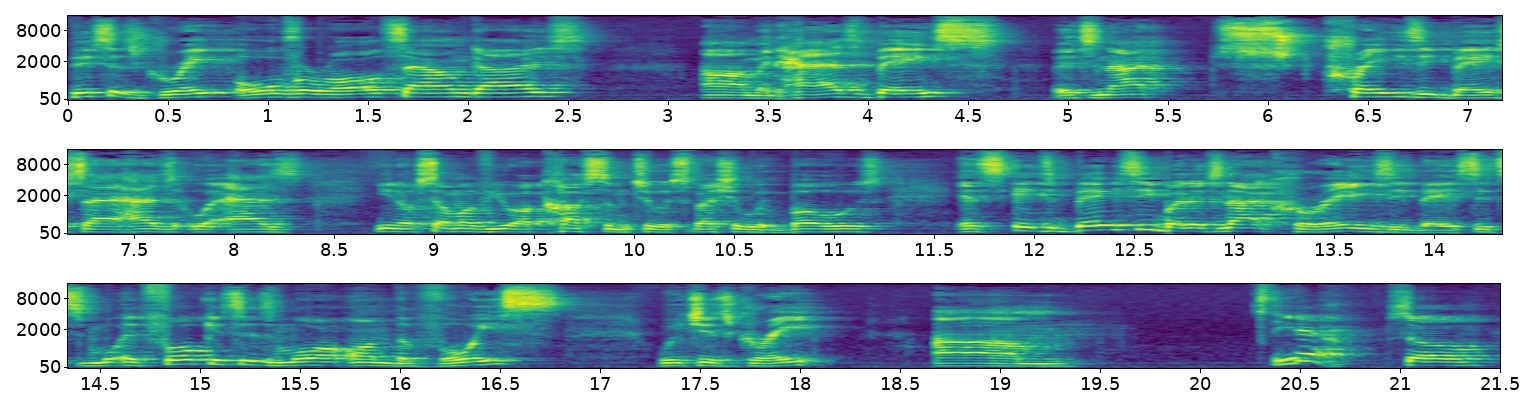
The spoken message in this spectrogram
this is great overall sound guys. Um, it has bass. It's not crazy bass that has as you know some of you are accustomed to especially with Bose it's it's bassy, but it's not crazy bass. It's more, it focuses more on the voice, which is great. Um, yeah, so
